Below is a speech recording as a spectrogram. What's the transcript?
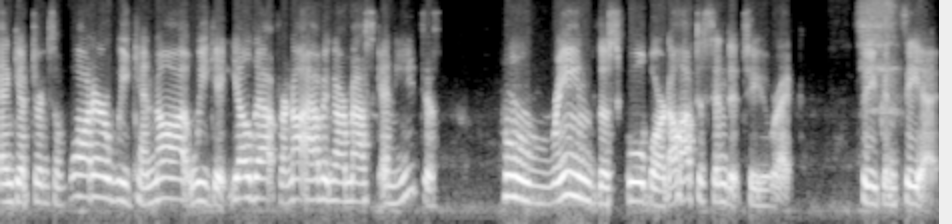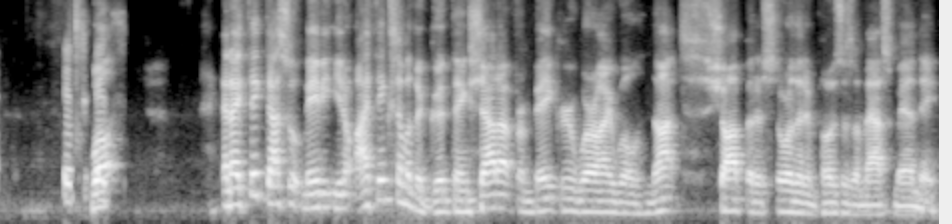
and get drinks of water? We cannot. We get yelled at for not having our mask. And he just reamed the school board. I'll have to send it to you, Rick, so you can see it. It's well, it's and I think that's what maybe, you know, I think some of the good things, shout out from Baker, where I will not shop at a store that imposes a mask mandate.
